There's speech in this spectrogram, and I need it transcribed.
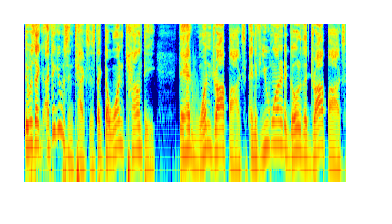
there was like I think it was in Texas, like the one county, they had one Dropbox, and if you wanted to go to the Dropbox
